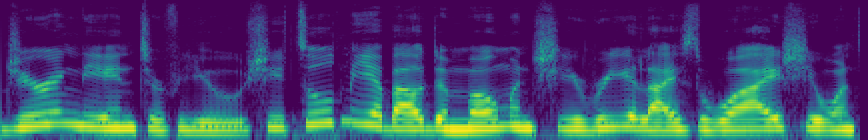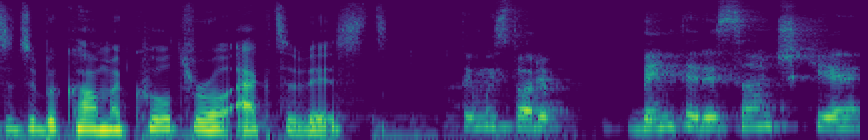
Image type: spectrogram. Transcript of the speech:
During the interview, she told me about the moment she realized why she wanted to become a cultural activist. Tem uma história bem interessante que é.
